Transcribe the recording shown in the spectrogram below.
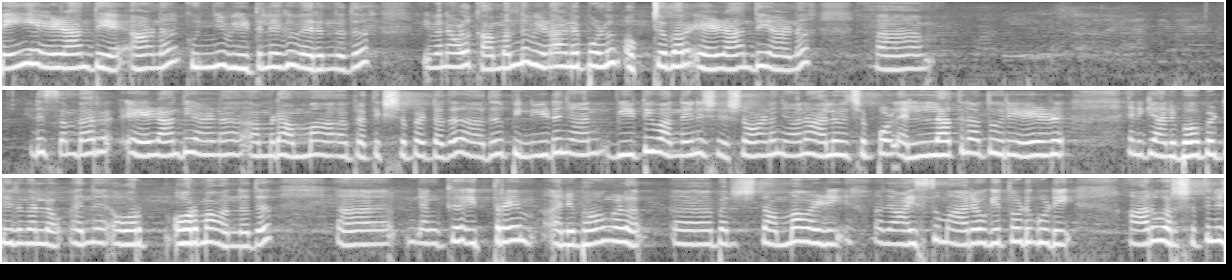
മെയ് ഏഴാം തീയതി ആണ് കുഞ്ഞ് വീട്ടിലേക്ക് വരുന്നത്. ഇവൻ അവൾ കമന്ന് വീണാണെപ്പോഴും ഒക്ടോബർ ഏഴാം തീയതിയാണ്. ഡിസംബർ ഏഴാം തീയതിയാണ് നമ്മുടെ അമ്മ പ്രത്യക്ഷപ്പെട്ടത്. അത് പിന്നീട് ഞാൻ വീട്ടിൽ വന്നതിന് ശേഷമാണ് ഞാൻ ആലോചിച്ചപ്പോൾ എല്ലാത്തിനകത്തും ഒരു ഏഴ് എനിക്ക് അനുഭവപ്പെട്ടിരുന്നല്ലോ എന്ന് ഓർ ഓർമ്മ വന്നത്. ഞങ്ങൾക്ക് ഇത്രയും അനുഭവങ്ങൾ പരിശുദ്ധ അമ്മ വഴി അത് ആയുസ്സും ആരോഗ്യത്തോടും കൂടി ആറു വർഷത്തിന്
